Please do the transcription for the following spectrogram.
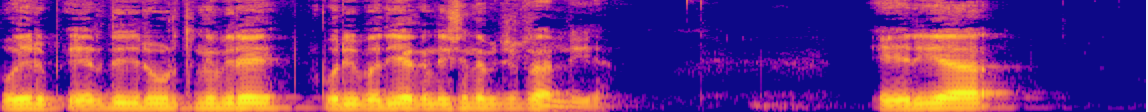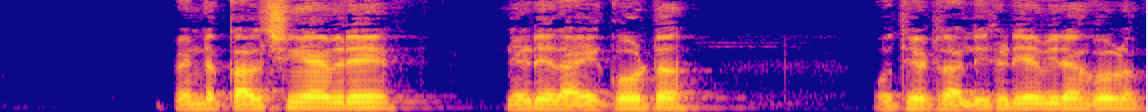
ਕੋਈ ਰਿਪੇਅਰ ਦੀ ਜ਼ਰੂਰਤ ਨਹੀਂ ਵੀਰੇ, ਪੂਰੀ ਵਧੀਆ ਕੰਡੀਸ਼ਨ ਦੇ ਵਿੱਚ ਟਰਾਲੀ ਹੈ। ਏਰੀਆ ਪਿੰਡ ਕਲਸ਼ੀਆਂ ਵੀਰੇ, ਨੇੜੇ ਰਾਏਕੋਟ। ਉੱਥੇ ਟਰਾਲੀ ਖੜੀ ਹੈ ਵੀਰਾਂ ਕੋਲ।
